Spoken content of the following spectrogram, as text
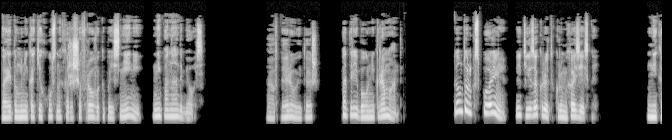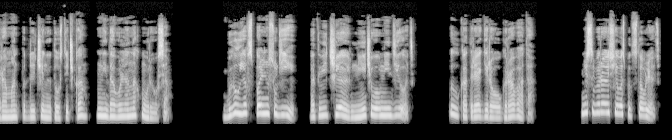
Поэтому никаких устных расшифровок и пояснений не понадобилось. «А второй этаж?» – потребовал некромант. Там только спальня, идти закрыто, кроме хозяйской. Некромант под личиной толстячка недовольно нахмурился. «Был я в спальне судьи. Отвечаю, нечего ней делать». Пылко отреагировал Горовато. «Не собираюсь я вас подставлять.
